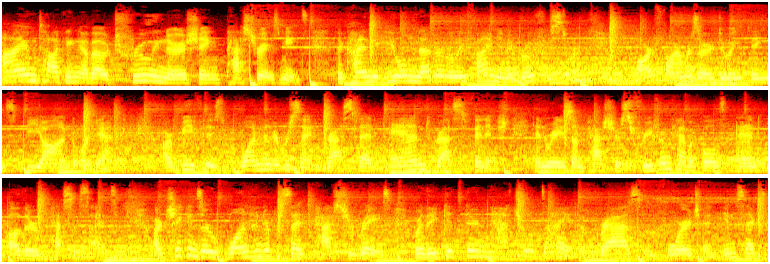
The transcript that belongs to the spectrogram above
I'm talking about truly nourishing pasture raised meats, the kind that you'll never really find in a grocery store. Our farmers are doing things beyond organic. Our beef is 100% grass fed and grass finished and raised on pastures free from chemicals and other pesticides. Our chickens are 100% pasture raised, where they get their natural diet of grass and forage and insects.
